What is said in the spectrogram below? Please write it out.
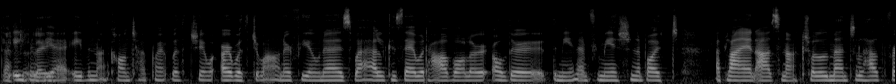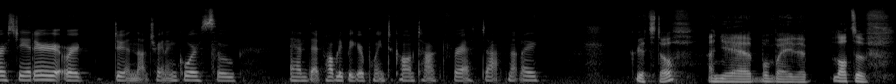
definitely Even yeah, even that contact point with jo- or with Joanne or Fiona as well, because they would have all our, all the the main information about applying as an actual mental health first aider or doing that training course. So, um, they'd probably be your point of contact for it, definitely. Great stuff. And yeah, one way to lots of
